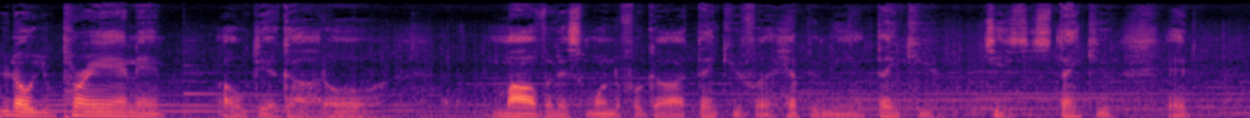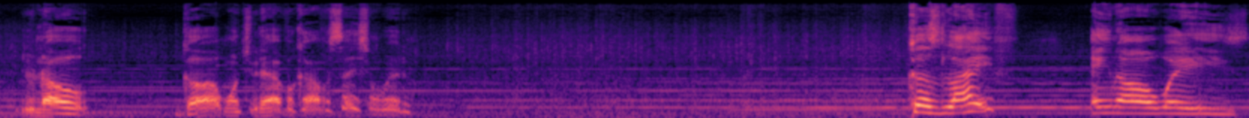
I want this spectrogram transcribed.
you know, you praying and, oh dear God, oh marvelous, wonderful God, thank you for helping me and thank you, Jesus, thank you. And you know, God wants you to have a conversation with him. Cause life ain't always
